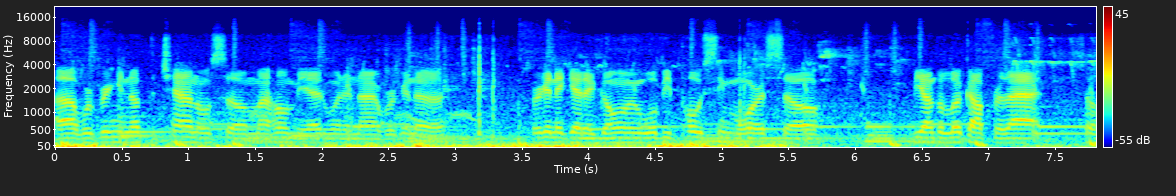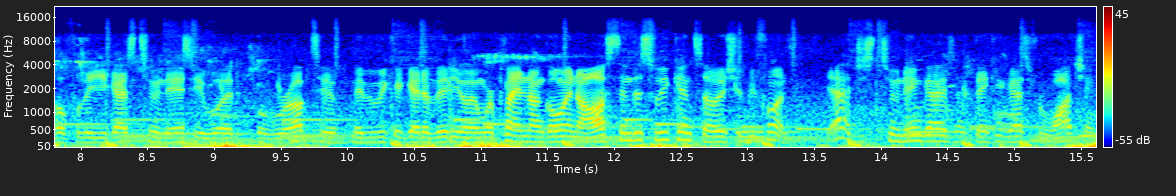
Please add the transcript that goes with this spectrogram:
uh, we're bringing up the channel. So my homie Edwin and I, we're gonna we're gonna get it going. We'll be posting more, so be on the lookout for that. So hopefully you guys tune in, see what, what we're up to. Maybe we could get a video, and we're planning on going to Austin this weekend, so it should be fun. Yeah, just tune in, guys, and thank you guys for watching.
